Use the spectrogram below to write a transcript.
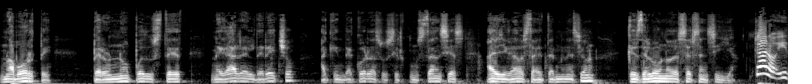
no aborte, pero no puede usted negarle el derecho a quien de acuerdo a sus circunstancias haya llegado a esta determinación, que desde luego no debe ser sencilla. Claro, y,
